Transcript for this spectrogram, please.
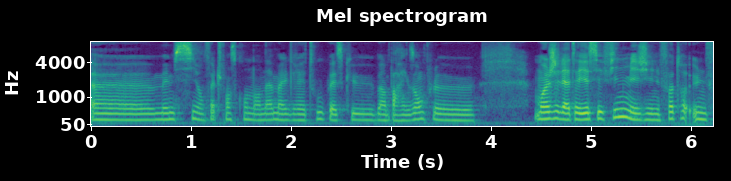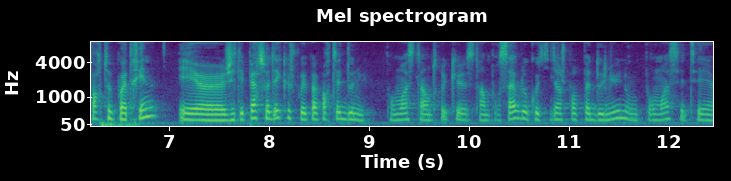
Euh, même si en fait je pense qu'on en a malgré tout parce que ben, par exemple euh, moi j'ai la taille assez fine mais j'ai une forte, une forte poitrine et euh, j'étais persuadée que je pouvais pas porter de dos nu. Pour moi c'était un truc c'était impensable au quotidien je porte pas de dos nu donc pour moi c'était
